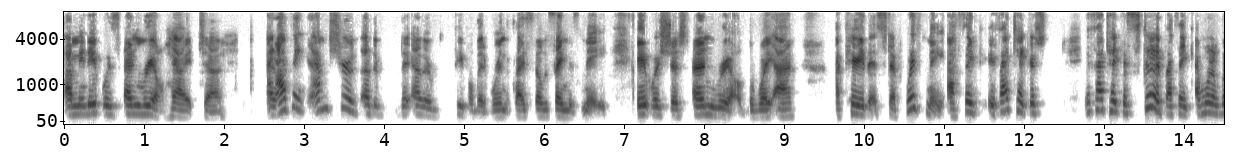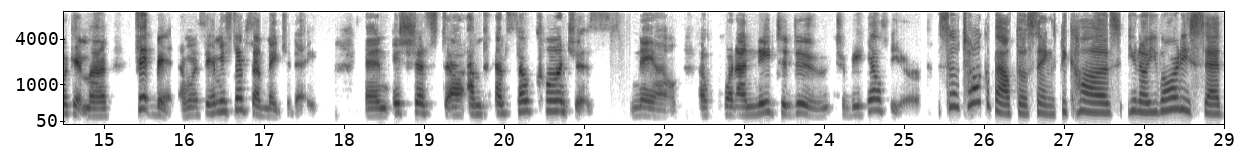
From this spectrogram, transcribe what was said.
I mean it was unreal how it uh, and I think I'm sure the other the other people that were in the class feel the same as me. It was just unreal the way I I carry that stuff with me. I think if I take a if I take a step, I think I want to look at my Fitbit. I want to see how many steps I've made today, and it's just uh, I'm I'm so conscious now of what I need to do to be healthier. So talk about those things because you know you've already said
